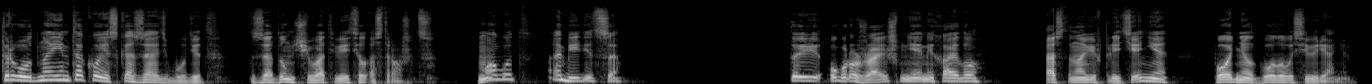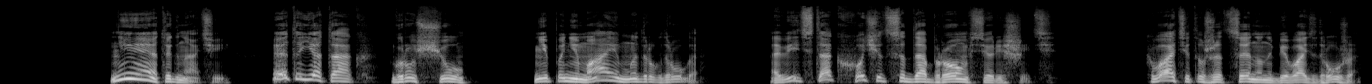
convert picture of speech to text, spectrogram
Трудно им такое сказать будет, — задумчиво ответил Острожец. Могут обидеться. «Ты угрожаешь мне, Михайло?» Остановив плетение, поднял голову северянин. «Нет, Игнатий, это я так, грущу. Не понимаем мы друг друга. А ведь так хочется добром все решить. Хватит уже цену набивать, дружа.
